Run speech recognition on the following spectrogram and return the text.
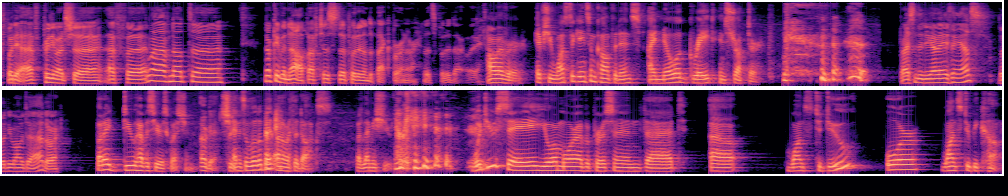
but yeah, I've pretty much, uh, I've uh, well, I've not uh, not given up. I've just uh, put it on the back burner. Let's put it that way. However, if she wants to gain some confidence, I know a great instructor. Bryson, did you have anything else? that you wanted to add, or? But I do have a serious question. Okay, shoot. And it's a little bit okay. unorthodox, but let me shoot. Okay. Would you say you're more of a person that uh, wants to do or wants to become?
